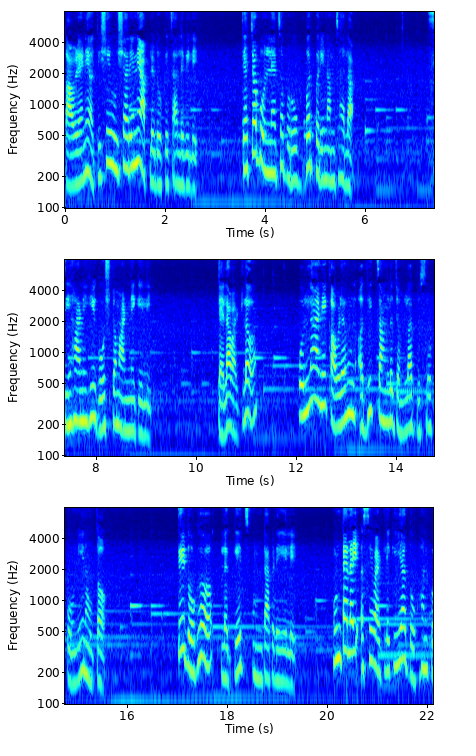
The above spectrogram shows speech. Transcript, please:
कावळ्याने अतिशय हुशारीने आपले डोके चालविले. त्याच्या बोलण्याचा बरोबर परिणाम झाला. सिंहाने ही गोष्ट मान्य केली. त्याला वाटलं कोल्हा आणि कावळ्याहून अधिक चांगलं जंगलात दुसरं कोणी नव्हतं. ते दोघं लगेच उंटाकडे गेले. उंटालाही असे वाटले की या दोघांक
